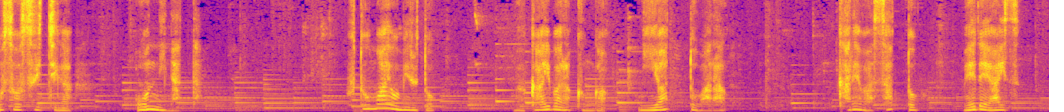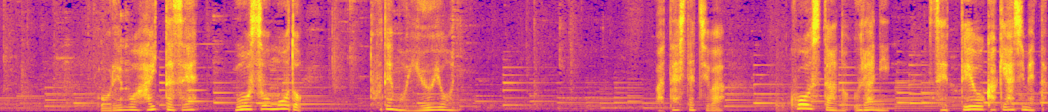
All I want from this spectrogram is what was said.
妄想スイッチがオンになった。ふと前を見ると向原君がニヤッと笑う。彼はさっと目で合図。俺も入ったぜ。妄想モード。とでも言うように。私たちはコースターの裏に設定をかけ始めた。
